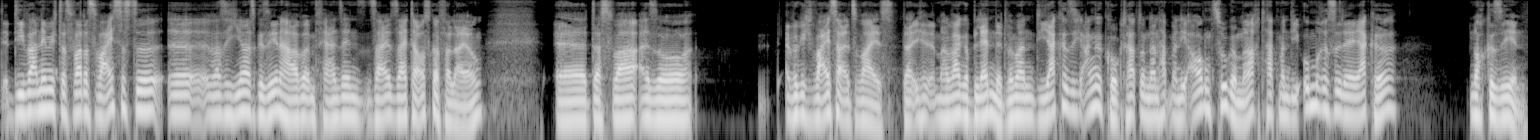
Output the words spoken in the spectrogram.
die war nämlich, das war das weißeste, äh, was ich jemals gesehen habe im Fernsehen seit, seit der Oscarverleihung. Äh, das war also wirklich weißer als weiß. Da ich, man war geblendet. Wenn man die Jacke sich angeguckt hat und dann hat man die Augen zugemacht, hat man die Umrisse der Jacke noch gesehen.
